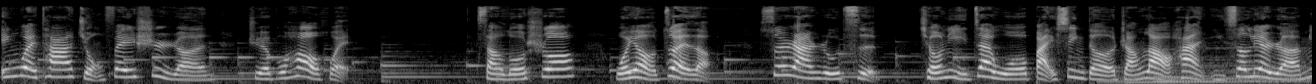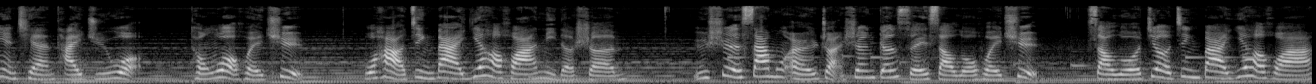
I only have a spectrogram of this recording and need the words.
因为他迥非世人，绝不后悔。扫罗说：“我有罪了，虽然如此，求你在我百姓的长老和以色列人面前抬举我，同我回去，我好敬拜耶和华你的神。”于是撒母耳转身跟随扫罗回去。扫罗就敬拜耶和华。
